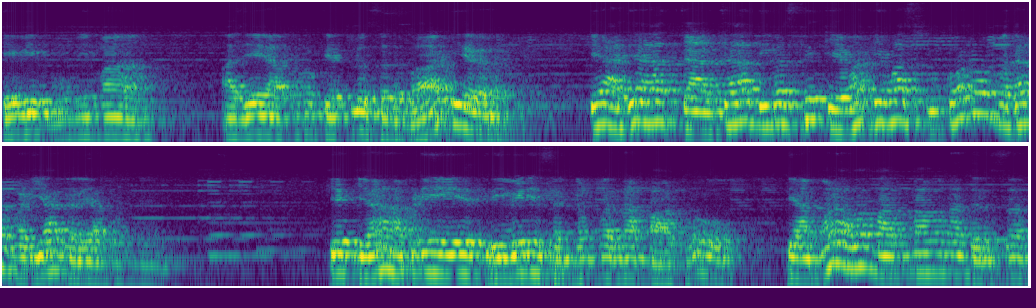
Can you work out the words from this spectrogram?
એવી ભૂમિમાં આજે આપણું કેટલું સદભાગ્ય કે આજે આ ચાર ચાર દિવસથી કેવા કેવા સુકોનો બધા મળ્યા કરે આપણને. કે ક્યાં આપણી એ ત્રિવેણી સંગમ પરના પાઠો, ત્યાં પણ આવા મહાત્માઓના દર્શન,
